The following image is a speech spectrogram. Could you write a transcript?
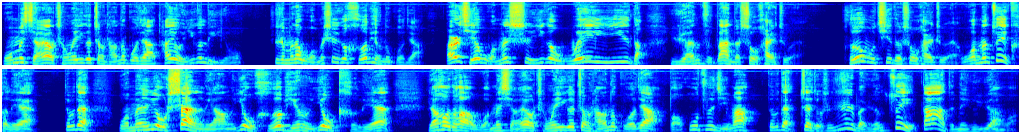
我们想要成为一个正常的国家，它有一个理由是什么呢？我们是一个和平的国家，而且我们是一个唯一的原子弹的受害者呀，核武器的受害者呀，我们最可怜。对不对？我们又善良又和平又可怜，然后的话，我们想要成为一个正常的国家，保护自己嘛，对不对？这就是日本人最大的那个愿望。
